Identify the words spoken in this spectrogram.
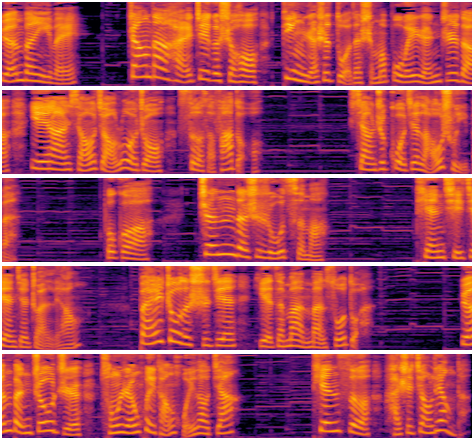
原本以为张大海这个时候定然是躲在什么不为人知的阴暗小角落中瑟瑟发抖。像只过街老鼠一般，不过真的是如此吗？天气渐渐转凉，白昼的时间也在慢慢缩短。原本周芷从仁惠堂回到家，天色还是较亮的，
